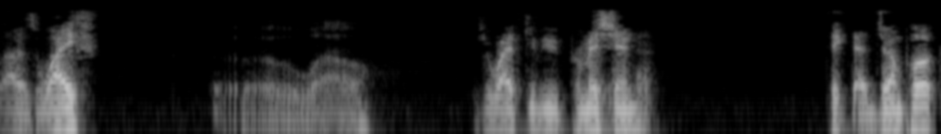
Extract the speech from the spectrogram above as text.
about his wife. Oh, wow. Does your wife give you permission? to Take that jump hook.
